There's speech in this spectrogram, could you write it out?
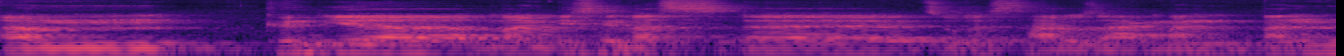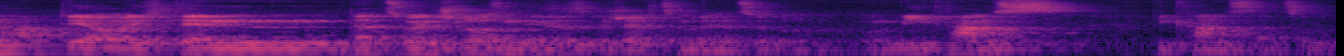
Ähm, könnt ihr mal ein bisschen was äh, zu Restado sagen? Wann, wann, habt ihr euch denn dazu entschlossen, dieses Geschäftsmodell zu gründen? Und wie kam es wie dazu?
